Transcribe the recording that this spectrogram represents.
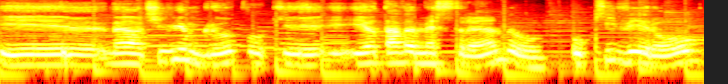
E, não, tive um grupo que e eu tava mestrando o que virou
